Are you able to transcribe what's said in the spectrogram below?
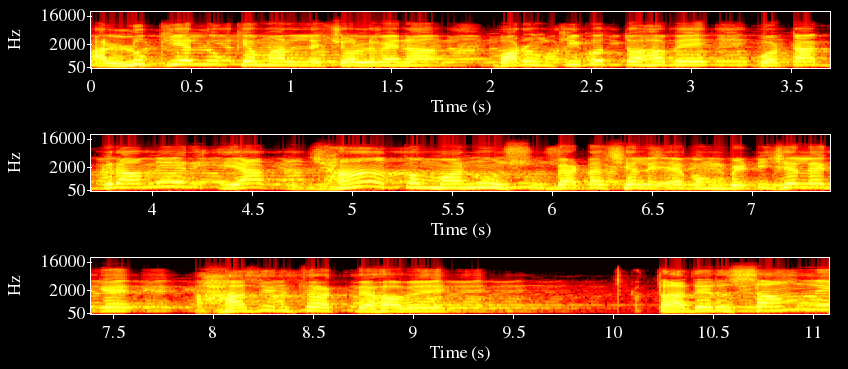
আর লুকিয়ে লুকিয়ে মারলে চলবে না। বরং কি করতে হবে? গোটা গ্রামের এক ঝাঁক মানুষ বেটা ছেলে এবং বেটি ছেলেকে হাজির থাকতে হবে। তাদের সামনে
